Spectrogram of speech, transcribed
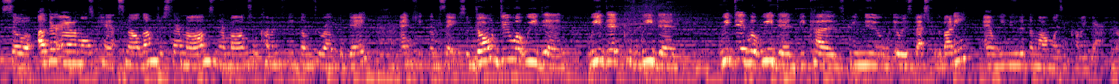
So other animals can't smell them, just their moms, and their moms will come and feed them throughout the day and keep them safe. So don't do what we did. We did because we did. We did what we did because we knew it was best for the bunny and we knew that the mom wasn't coming back. Yeah.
